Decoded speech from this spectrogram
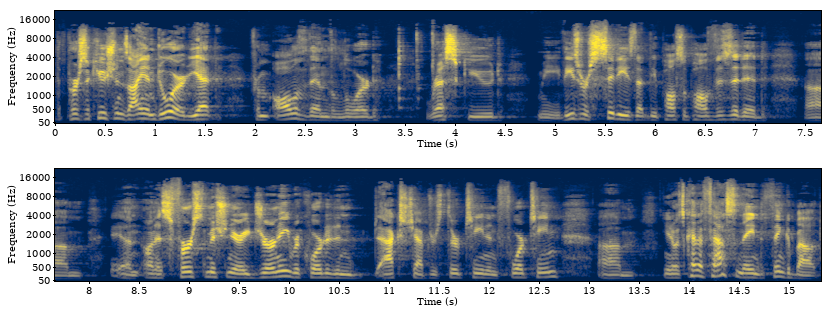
The persecutions I endured, yet from all of them the Lord rescued me. These were cities that the Apostle Paul visited um, and on his first missionary journey, recorded in Acts chapters 13 and 14. Um, you know, it's kind of fascinating to think about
